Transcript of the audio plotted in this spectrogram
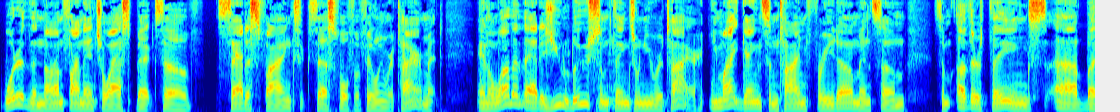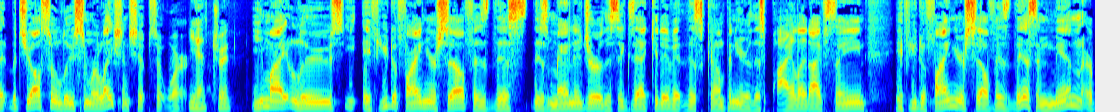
what are the non financial aspects of satisfying, successful, fulfilling retirement. And a lot of that is you lose some things when you retire. You might gain some time freedom and some some other things, uh, but but you also lose some relationships at work. Yeah, true. You might lose if you define yourself as this this manager, this executive at this company, or this pilot I've seen. If you define yourself as this, and men are,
